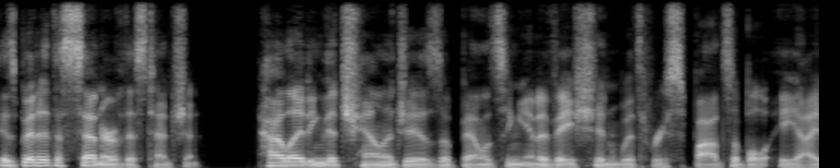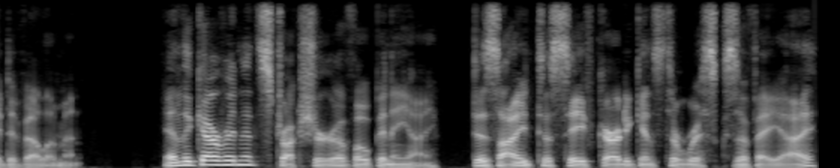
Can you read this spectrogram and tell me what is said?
has been at the center of this tension, highlighting the challenges of balancing innovation with responsible AI development. And the governance structure of OpenAI, designed to safeguard against the risks of AI,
